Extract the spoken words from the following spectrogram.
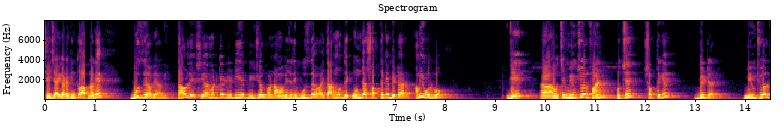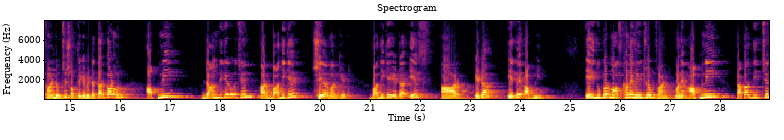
সেই জায়গাটা কিন্তু আপনাকে বুঝতে হবে আগে। তাহলে share market ETF mutual fund আমাকে যদি বুঝতে হয়, তার মধ্যে কোনটা সব থেকে বেটার আমি বলব যে হচ্ছে মিউচুয়াল ফান্ড হচ্ছে সব থেকে বেটার মিউচুয়াল ফান্ড হচ্ছে সব থেকে বেটার তার কারণ, আপনি ডান দিকে রয়েছেন আর বাদিকে শেয়ার মার্কেট বাদিকে এটা এস আর এটা এতে আপনি। এই দুটোর মাঝখানে মিউচুয়াল ফান্ড মানে আপনি টাকা দিচ্ছেন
